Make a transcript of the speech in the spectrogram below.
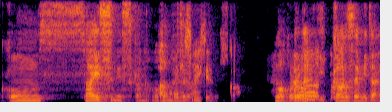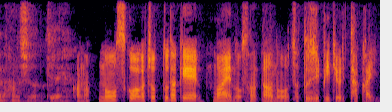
コンサイスネスかなわかあ、んないけど。コンサイセンスか。まあここれ何一貫性みたいな話だっけ？かな？のスコアがちょっとだけ前のさあのチャット GPT より高い、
